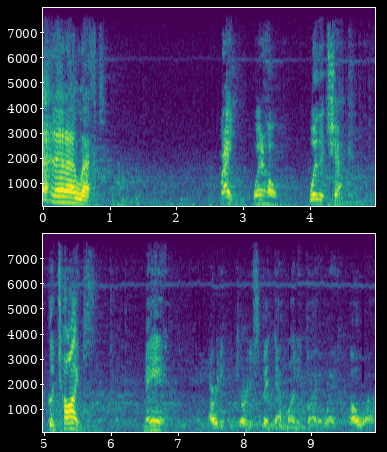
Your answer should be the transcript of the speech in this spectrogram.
And then I left. Right, went home with a check. Good times. Man, already already spent that money, by the way. Oh well,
